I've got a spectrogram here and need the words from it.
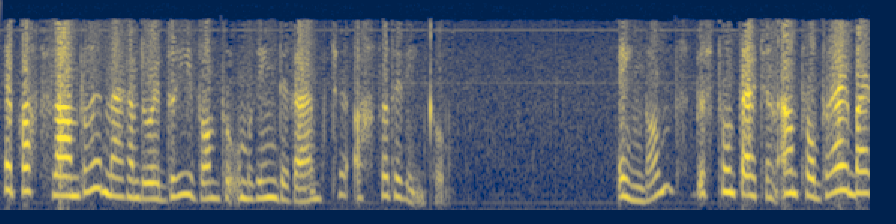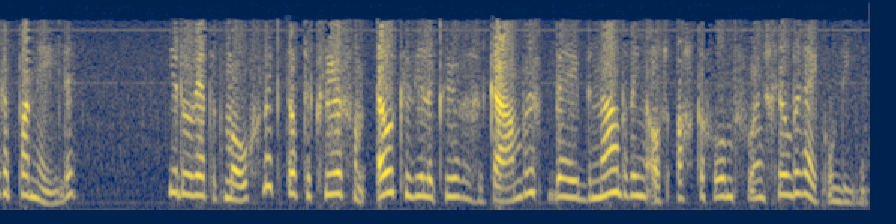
Hij bracht Vlaanderen naar een door drie wanden omringde ruimte achter de winkel. Eén wand bestond uit een aantal draaibare panelen. Hierdoor werd het mogelijk dat de kleur van elke willekeurige kamer bij benadering als achtergrond voor een schilderij kon dienen.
